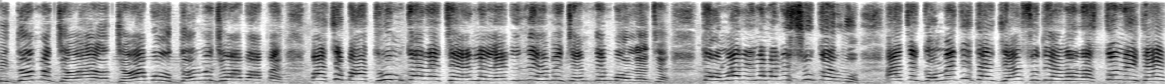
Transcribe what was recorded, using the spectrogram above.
વિદ્રોહમાં જવાબ જવાબો ઉદ્ધોરમાં જવાબ આપે. પાછા બાથરૂમ કરે છે એટલે લેડીઝને અમે જેમ તેમ બોલે છે. તો અમારે એના માટે શું કરવું? આજે ગમે તે થાય જ્યાં સુધી આનો રસ્તો નહીં થાય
